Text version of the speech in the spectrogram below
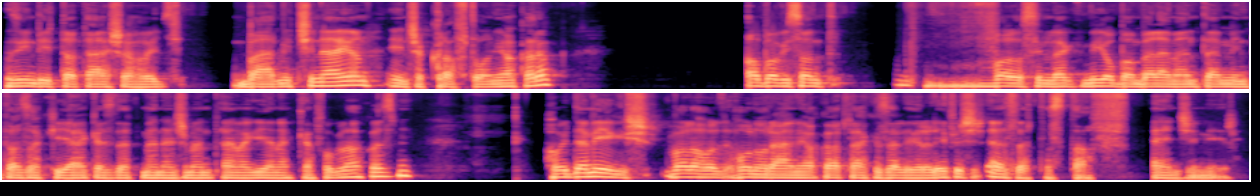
az indítatása, hogy bármit csináljon, én csak kraftolni akarok, abba viszont valószínűleg jobban belementem, mint az, aki elkezdett menedzsmenttel, meg ilyenekkel foglalkozni, hogy de mégis valahol honorálni akarták az előrelépés, és ez lett a staff engineer.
